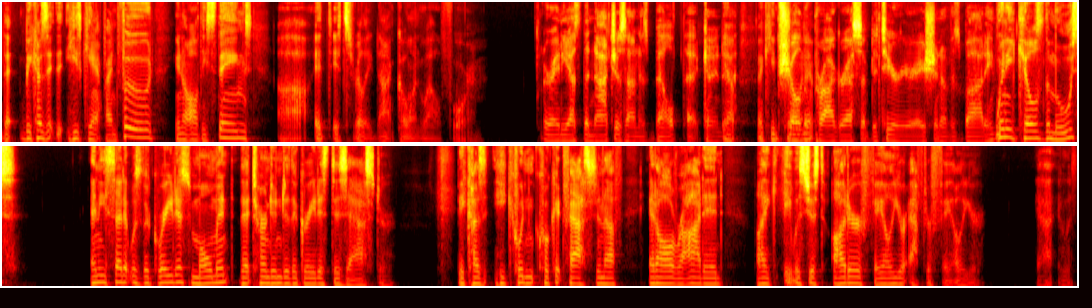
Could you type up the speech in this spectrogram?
that because it, he can't find food, you know, all these things, uh, it, it's really not going well for him. Right. He has the notches on his belt that kind of keep show the it. progress of deterioration of his body. when he kills the moose and he said it was the greatest moment that turned into the greatest disaster because he couldn't cook it fast enough. It all rotted. Like it was just utter failure after failure. Yeah it was.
